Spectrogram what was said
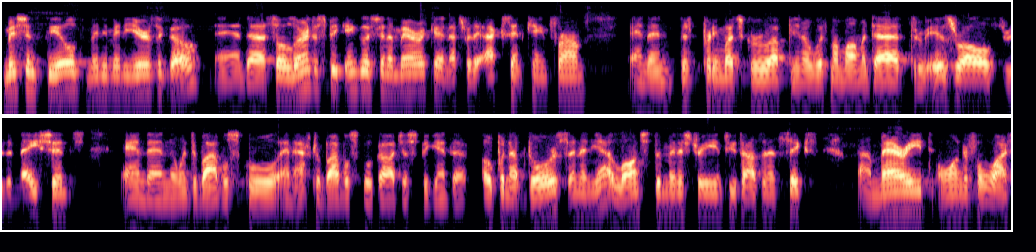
mission field many, many years ago, and uh, so learned to speak English in America, and that's where the accent came from. And then just pretty much grew up, you know, with my mom and dad through Israel, through the nations, and then I went to Bible school. And after Bible school, God just began to open up doors. And then, yeah, launched the ministry in 2006. Uh, married, a wonderful wife,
